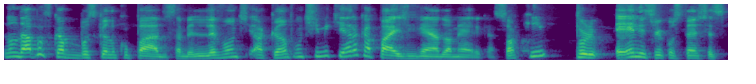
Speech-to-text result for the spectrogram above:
Não dá para ficar buscando culpado, sabe? Ele levou a campo um time que era capaz de ganhar do América. Só que por N circunstâncias,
